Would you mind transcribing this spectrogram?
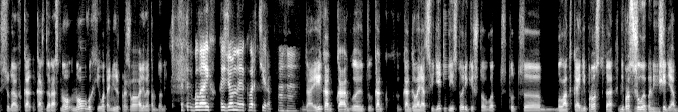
сюда каждый раз новых, и вот они же проживали в этом доме. Это была их казенная квартира. Uh-huh. Да, и как, как, как, как говорят свидетели, историки, что вот тут была такая не просто, не просто жилое помещение, а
